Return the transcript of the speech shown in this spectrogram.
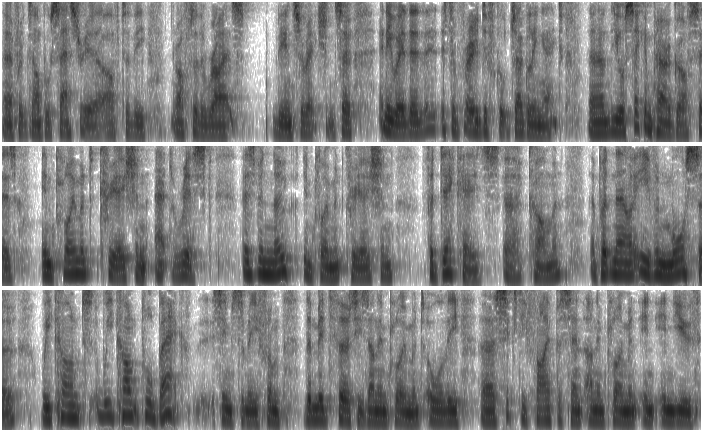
Uh, for example, Sasria after the, after the riots the insurrection. So anyway, the, the, it's a very difficult juggling act. Uh, your second paragraph says employment creation at risk. There's been no employment creation for decades, uh, Carmen, but now even more so. We can't we can't pull back. It seems to me from the mid 30s unemployment or the uh, 65% unemployment in in youth.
